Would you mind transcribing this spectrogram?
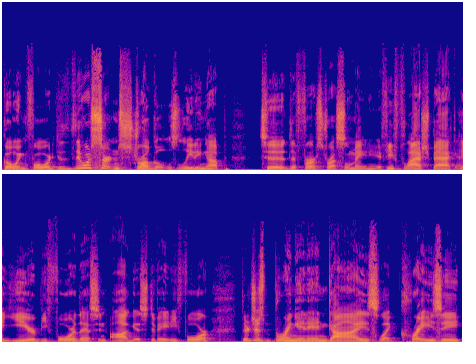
going forward. There were certain struggles leading up to the first WrestleMania. If you flash back a year before this in August of 84, they're just bringing in guys like crazy.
